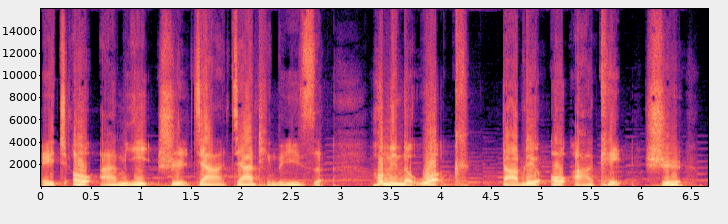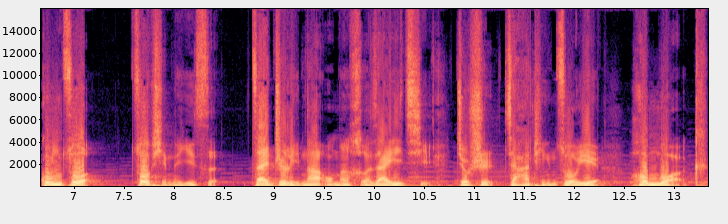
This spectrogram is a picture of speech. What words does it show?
h o m e 是家家庭的意思，后面的 work w o r k 是工作作品的意思。在这里呢，我们合在一起就是家庭作业 homework。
